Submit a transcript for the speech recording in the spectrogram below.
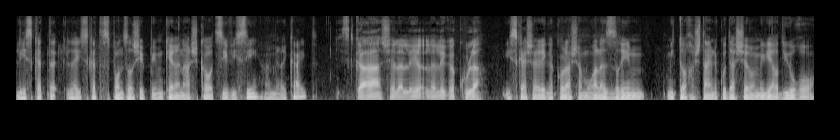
לעסקת, לעסקת הספונסר שיפ עם קרן ההשקעות CVC האמריקאית. עסקה של הלי- לליגה כולה. עסקה של הליגה כולה שאמורה להזרים מתוך ה-2.7 מיליארד יורו,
